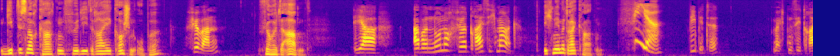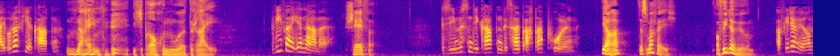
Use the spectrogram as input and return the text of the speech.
gibt es noch Karten für die Drei-Groschen-Oper? Für wann? Für heute Abend. Ja, Aber nur noch für 30 Mark. Ich nehme drei Karten. Vier. Wie bitte? Möchten Sie drei oder vier Karten? Nein, ich brauche nur drei. Wie war Ihr Name? Schäfer. Sie müssen die Karten bis halb acht abholen. Ja, das mache ich. Auf Wiederhören. Auf Wiederhören.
